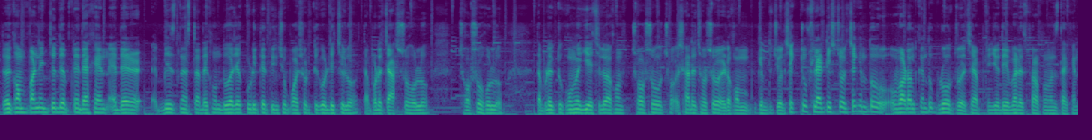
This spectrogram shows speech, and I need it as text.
তো এই কোম্পানির যদি আপনি দেখেন, এদের বিজনেসটা দেখুন দু হাজার কুড়িতে তিনশো পঁয়ষট্টি কোটি ছিল, তারপরে চারশো হলো, ছশো হলো, তারপরে একটু কমে গিয়েছিল, এখন ছশো সাড়ে ছশো এরকম কিন্তু চলছে। একটু ফ্ল্যাটিশ চলছে, কিন্তু ওভারঅল কিন্তু গ্রোথ রয়েছে। আপনি যদি এভারেজ পারফরমেন্স দেখেন,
